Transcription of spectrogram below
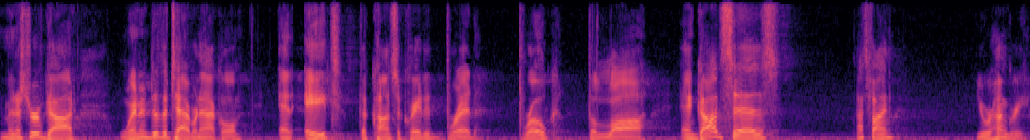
minister of God, went into the tabernacle and ate the consecrated bread, broke the law. And God says, That's fine. You were hungry.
